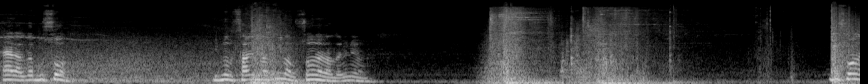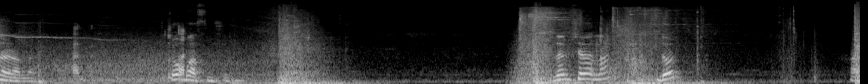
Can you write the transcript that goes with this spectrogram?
Herhalde bu son. Bilmiyorum saymadım da bu son herhalde bilmiyorum. Son herhalde. Hadi. Çok bastım şu. Güzel bir şey ver lan. Dön. Hadi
